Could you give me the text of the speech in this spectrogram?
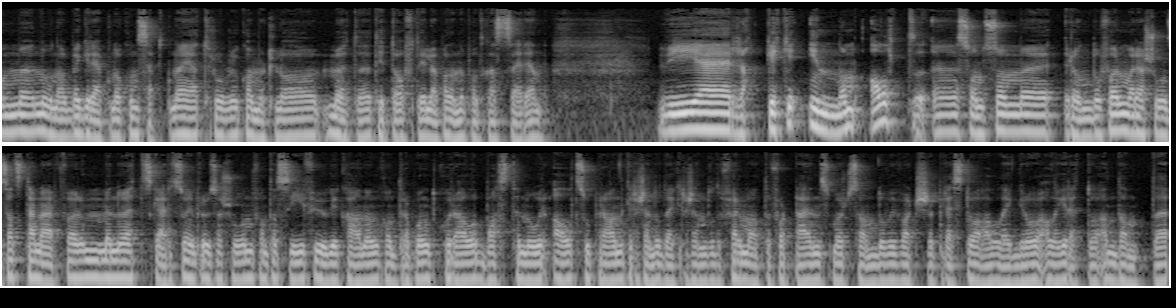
om noen av begrepene og konseptene jeg tror du kommer til å møte titt og ofte i løpet av denne podkastserien. Vi rakk ikke innom alt, sånn som rondoform, variasjonssats, ternærform, menuett, scherzo, improvisasjon, fantasi, fuge, kanon, kontrapunkt, koral, bass, tenor, alt, sopran, crescendo, decrescendo, fermate, fortegn, smorzando, vivace, presto, allegro, allegretto, andante,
